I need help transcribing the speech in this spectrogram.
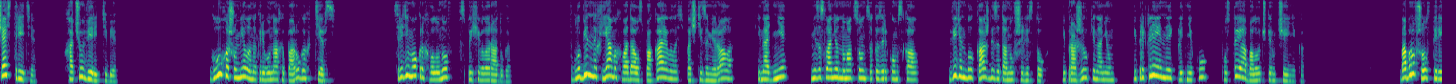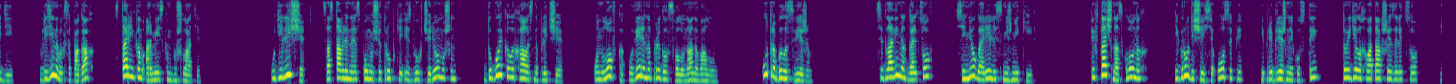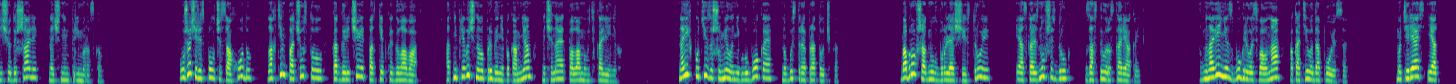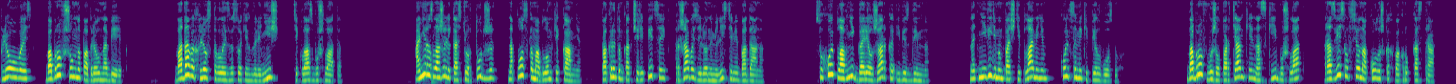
Часть третья. Хочу верить тебе. Глухо шумела на кривунах и порогах терсь. Среди мокрых валунов вспыхивала радуга. В глубинных ямах вода успокаивалась, почти замирала, и на дне, не заслоненном от солнца козырьком скал, виден был каждый затонувший листок, и прожилки на нем, и приклеенные к плетнику пустые оболочки ручейника. Бобров шел впереди, в резиновых сапогах, стареньком армейском бушлате. Удилище, составленное с помощью трубки из двух черемушин, дугой колыхалось на плече. Он ловко, уверенно прыгал с валуна на валун. Утро было свежим. В седловинах гольцов синё горели снежники. Пихтач на склонах, и грудящиеся осыпи, и прибрежные кусты, то и дело хватавшие за лицо, еще дышали ночным приморозком. Уже через полчаса ходу Лахтин почувствовал, как горячеет под кепкой голова. От непривычного прыгания по камням начинает поламывать в коленях. На их пути зашумела неглубокая, но быстрая проточка. Бобров шагнул в бурлящие струи и, оскользнувшись вдруг, застыл раскорякой. В мгновение сбугрилась волна, окатила до пояса. Матерясь и отплевываясь, Бобров шумно побрел на берег. Вода выхлестывала из высоких голенищ, текла с бушлата. Они разложили костер тут же, на плоском обломке камня, покрытом, как черепицей, ржаво-зелеными листьями бадана. Сухой плавник горел жарко и бездымно. Над невидимым почти пламенем кольцами кипел воздух. Бобров выжил портянки, носки, бушлат, развесил все на колышках вокруг костра.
